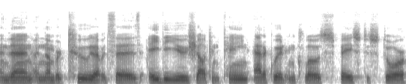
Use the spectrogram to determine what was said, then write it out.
And then a number two that would says, ADU shall contain adequate enclosed space to store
